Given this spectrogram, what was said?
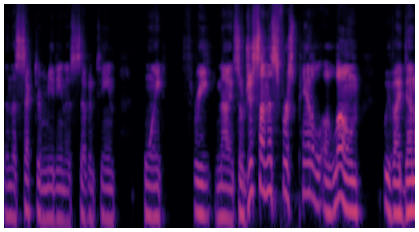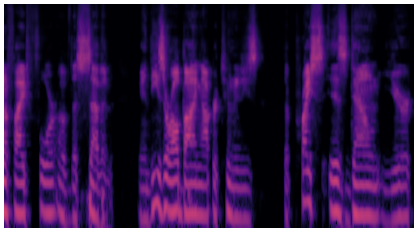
than the sector median of 17.39. So just on this first panel alone, we've identified four of the seven. And these are all buying opportunities. The price is down year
